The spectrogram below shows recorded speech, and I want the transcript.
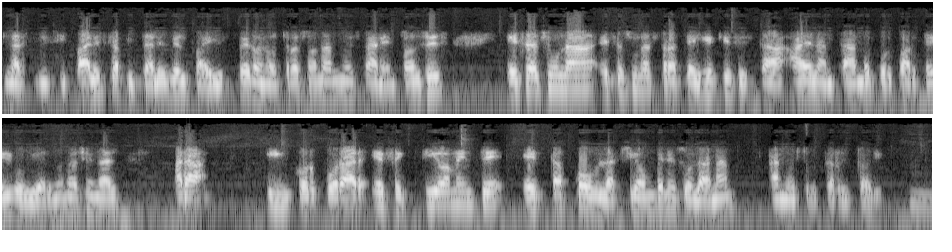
las principales capitales del país, pero en otras zonas no están. Entonces, esa es una esa es una estrategia que se está adelantando por parte del gobierno nacional para incorporar efectivamente esta población venezolana a nuestro territorio. Mm.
